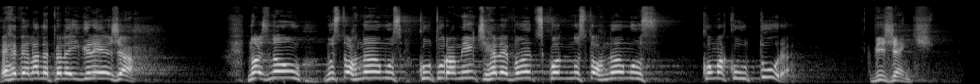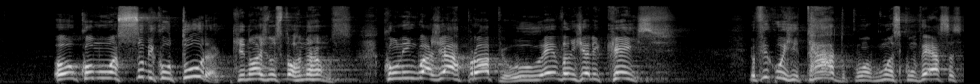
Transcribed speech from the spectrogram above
é revelada pela igreja. Nós não nos tornamos culturalmente relevantes quando nos tornamos como a cultura vigente ou como uma subcultura que nós nos tornamos, com linguajar próprio, o evangeliquez. Eu fico irritado com algumas conversas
